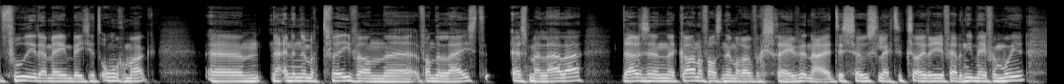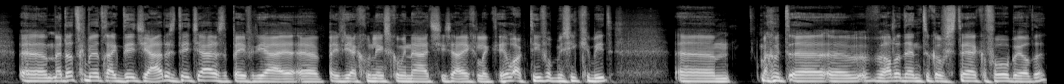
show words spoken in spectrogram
voel je daarmee een beetje het ongemak. Um, nou, en de nummer twee van, uh, van de lijst, Esma Lala. Daar is een carnavalsnummer over geschreven. Nou, het is zo slecht, ik zal je er hier verder niet mee vermoeien. Uh, maar dat gebeurt eigenlijk dit jaar. Dus dit jaar is de PvdA, uh, PvdA GroenLinks combinatie eigenlijk heel actief op muziekgebied. Um, maar goed, uh, we hadden het natuurlijk over sterke voorbeelden.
